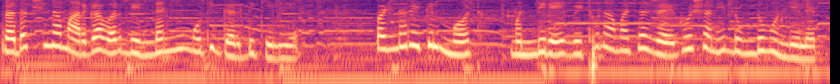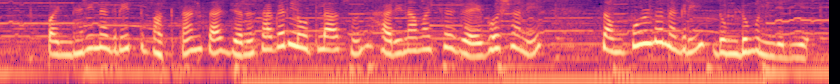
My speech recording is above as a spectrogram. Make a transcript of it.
प्रदक्षिणा मार्गावर दिंड्यांनी मोठी गर्दी केली आहे पंढरीतील मठ मंदिरे विठू नामाच्या जयघोषाने दुमदुमून गेलेत. पंढरी नगरीत भक्तांचा जनसागर लोटला असून हरिनामाच्या जयघोषाने संपूर्ण नगरी दुमदुमून गेली आहे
